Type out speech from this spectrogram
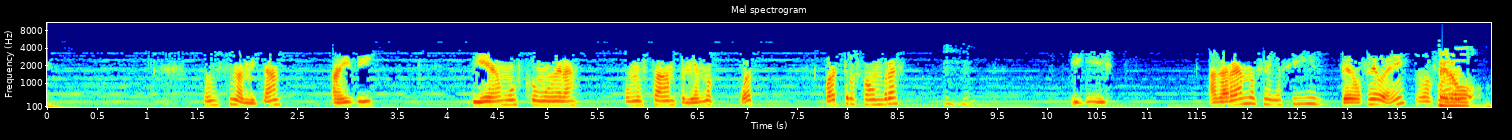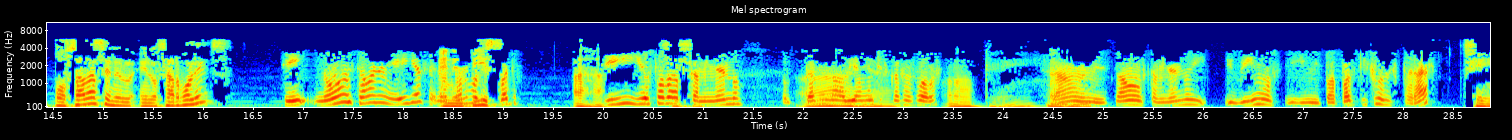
Entonces en la mitad, ahí vi, veíamos cómo era, cómo estaban peleando cuatro, cuatro sombras y agarrándose así, pero feo, ¿eh? Pero ¿posadas en, el- en los árboles? Sí, no, estaban ellas en, En los el árboles piso. cuatro. Ajá. Sí, yo estaba Sí, sí. caminando, porque casi no Ah, había ya. muchas casas solas. Ok. Ajá. Estaban- estábamos caminando y, y vimos, y mi papá quiso disparar Sí.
